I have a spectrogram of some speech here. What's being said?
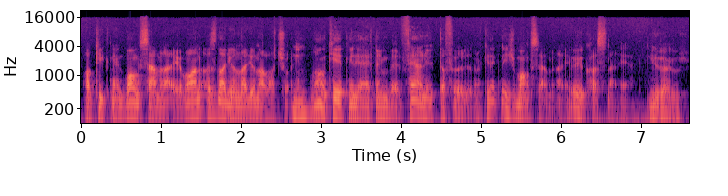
akiknek bankszámlája van, az nagyon-nagyon alacsony. Mm. Van két milliárd ember felnőtt a Földön, akinek nincs bankszámlája, ők használják. Világos.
